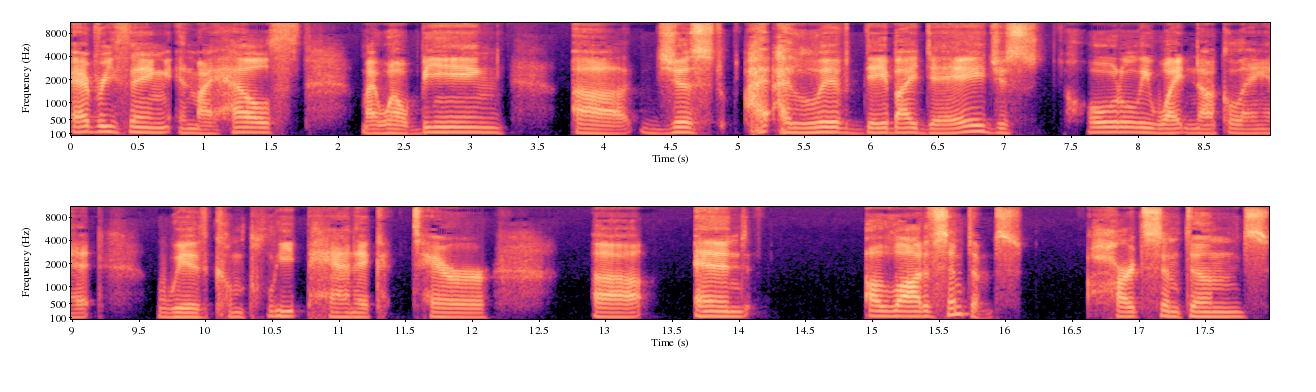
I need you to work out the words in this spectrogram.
everything in my health, my well-being, uh, just I, I lived day by day, just totally white knuckling it with complete panic, terror, uh, and a lot of symptoms, heart symptoms,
